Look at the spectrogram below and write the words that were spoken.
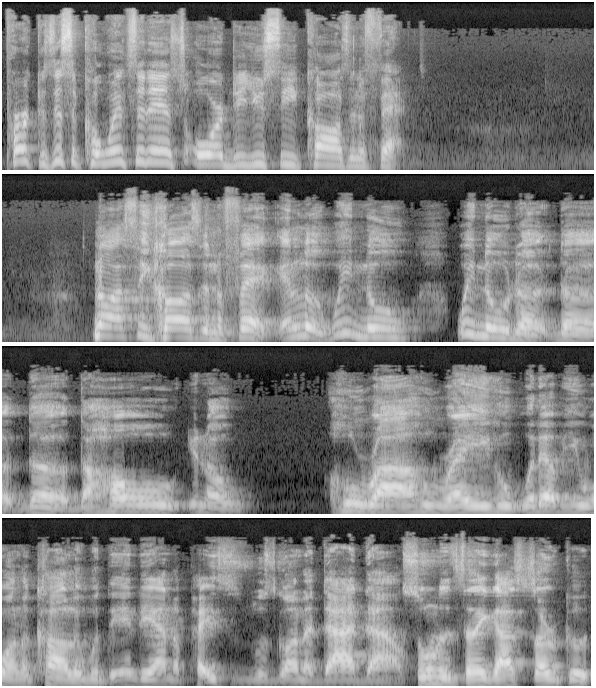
Perk, is this a coincidence or do you see cause and effect? No, I see cause and effect. And look, we knew we knew the the the the whole, you know, hoorah, hooray, who whatever you want to call it, with the Indiana Pacers was going to die down. Soon as they got circled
